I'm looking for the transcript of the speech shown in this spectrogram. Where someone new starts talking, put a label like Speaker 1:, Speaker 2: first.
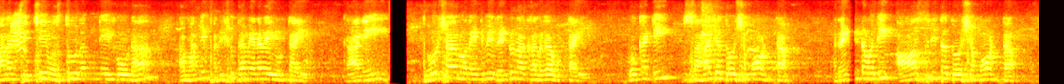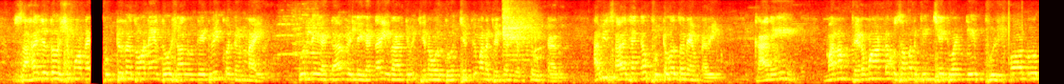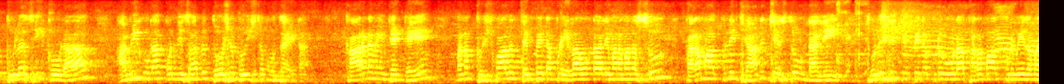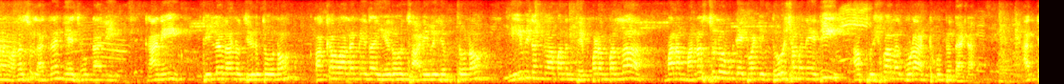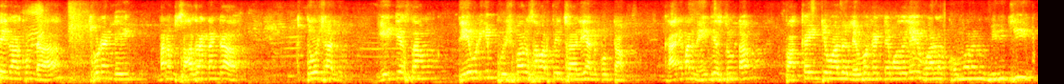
Speaker 1: మనం తెచ్చే వస్తువులన్నీ కూడా అవన్నీ పరిశుద్ధమైనవి ఉంటాయి. కానీ దోషాలు అనేటివి రెండు రకాలుగా ఉంటాయి. ఒకటి సహజ దోషము అంటాం. రెండవది ఆశ్రిత దోషము అంటాం. సహజ దోషము అనే పుట్టుకతోనే దోషాలు ఉండేటివి కొన్ని ఉన్నాయి. ఉల్లిగడ్డ వెల్లిగడ్డ ఇలాంటివి తినవద్దు అని చెప్పి మన పెద్దలు చెప్తూ ఉంటారు. అవి సహజంగా పుట్టుకతోనే ఉన్నవి. కానీ మనం పెరమాండం సమర్పించేటువంటి పుష్పాలు తులసి కూడా అవి కూడా కొన్నిసార్లు దోషభూయిష్టమవుతాయట. కారణం ఏంటంటే మనం పుష్పాలను తెంపేటప్పుడు ఎలా ఉండాలి మన మనస్సు? పరమాత్మని ధ్యానం చేస్తూ ఉండాలి. తులసి తెంపేటప్పుడు కూడా పరమాత్ముడి మీద మన మనస్సు లగ్నం చేసి ఉండాలి. కానీ పిల్లలను తిడుతూనో పక్క వాళ్ళ మీద ఏదో చాడీలు చెప్తూనో ఈ విధంగా మనం తెంపడం వల్ల మన మనస్సులో ఉండేటువంటి దోషం అనేది ఆ పుష్పాలకు కూడా అంటుకుంటుందట. అంతేకాకుండా చూడండి మనం సాధారణంగా దోషాలు ఏం చేస్తాం? దేవుడికి పుష్పాలు సమర్పించాలి అనుకుంటాం. కానీ మనం ఏం చేస్తుంటాం? పక్క ఇంటి వాళ్ళు లేవకంటే మొదలే వాళ్ళ కొమ్మలను విరిచి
